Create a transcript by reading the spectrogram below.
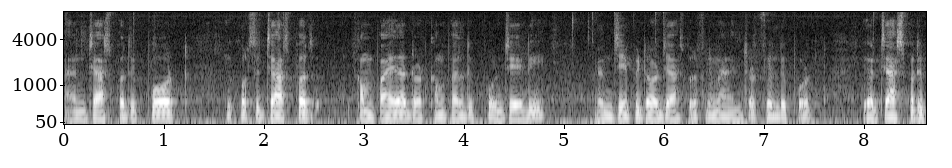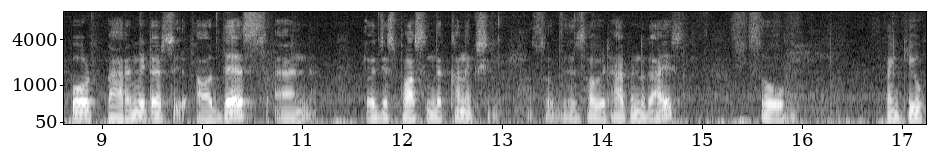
And jasper report equals to jasper compiler dot compile report jd and jp dot jasper fill manager dot fill report. Your jasper report parameters are this and you're just passing the connection. So this is how it happened guys. So thank you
